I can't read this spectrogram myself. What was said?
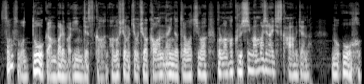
そもそもどう頑張ればいいんですか？あの人の気持ちが変わんないんだったら私はこのまま苦しいまんまじゃないですか？みたいなのを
